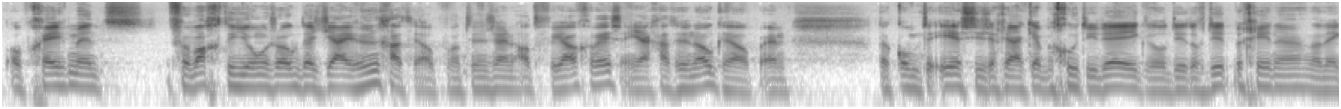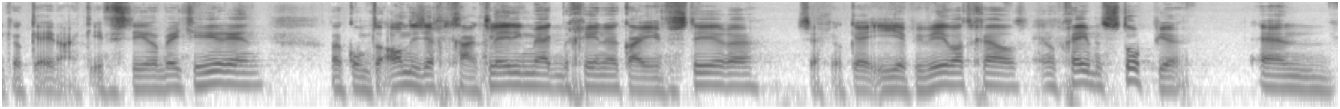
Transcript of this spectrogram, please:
op een gegeven moment verwachten jongens ook dat jij hun gaat helpen. Want hun zijn altijd voor jou geweest en jij gaat hun ook helpen. En dan komt de eerste die zegt, ja, ik heb een goed idee, ik wil dit of dit beginnen. Dan denk je, oké, nou, ik investeer een beetje hierin. Dan komt de ander die zegt, ik ga een kledingmerk beginnen, kan je investeren. Zeg je, oké, hier heb je weer wat geld. En op een gegeven moment stop je. En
